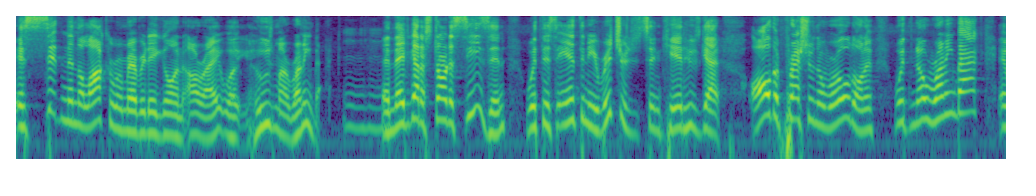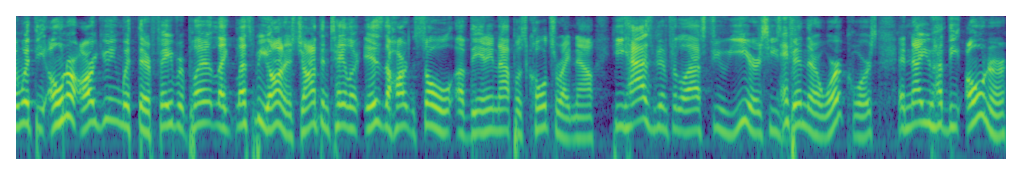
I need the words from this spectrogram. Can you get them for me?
is sitting in the locker room every day going, "All right, well, who's my running back?" Mm-hmm. And they've got to start a season with this Anthony Richardson kid who's got all the pressure in the world on him with no running back and with the owner arguing with their favorite player. Like, let's be honest, Jonathan Taylor is the heart and soul of the Indianapolis Colts right now. He has been for the last few years. He's If- been their workhorse, and now you have the owner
